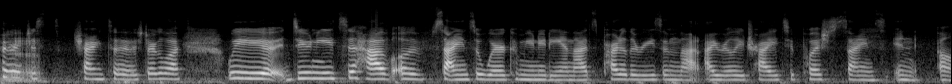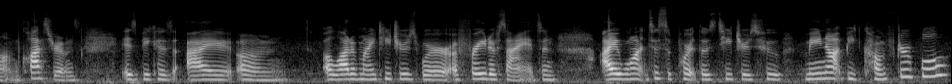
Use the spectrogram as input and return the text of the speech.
Yeah. We're just trying to struggle on. We do need to have a science aware community, and that's part of the reason that I really try to push science in um, classrooms, is because I, um, a lot of my teachers were afraid of science, and I want to support those teachers who may not be comfortable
